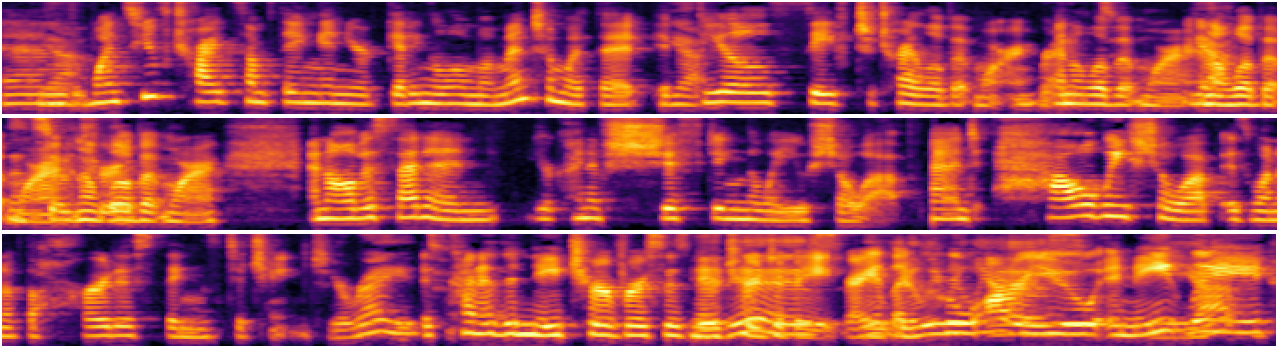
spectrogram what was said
And yeah. once you've tried something and you're getting a little momentum with it, it yeah. feels safe to try a little bit more right. and a little bit more and a little bit more so and true. a little bit more. And all of a sudden, you're kind of shifting the way you show up. And how we show up is one of the hardest things to change. You're right. It's kind of the nature versus nurture debate, right? It like, really, who really are is. you innately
